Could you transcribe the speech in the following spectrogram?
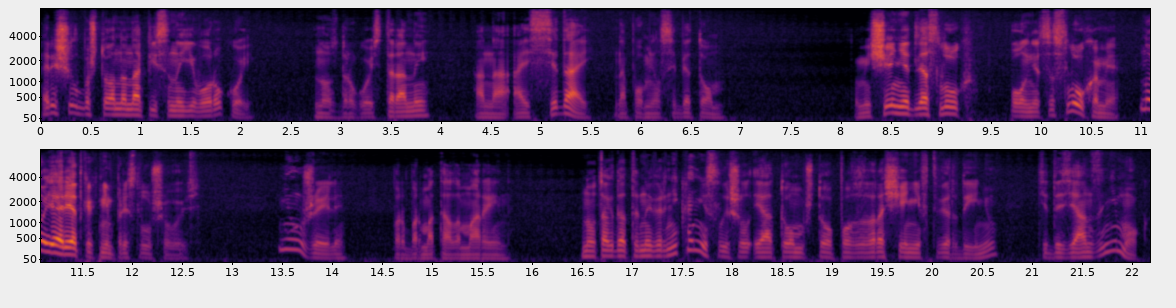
решил бы, что она написана его рукой. Но, с другой стороны, она Айсседай, напомнил себе Том. Помещение для слуг полнится слухами, но я редко к ним прислушиваюсь. Неужели? пробормотала Морейн. Но тогда ты наверняка не слышал и о том, что по возвращении в твердыню Тидезиан занемог.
